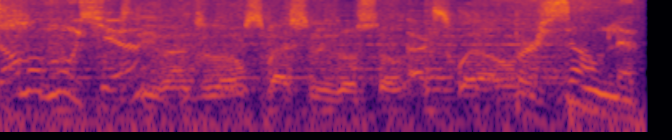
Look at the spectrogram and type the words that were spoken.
Dan ontmoet je Steve Angelo, Sebastian Ingrosso, Axwell. persoonlijk.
